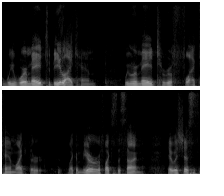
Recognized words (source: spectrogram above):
we were made to be like him. We were made to reflect him like the like a mirror reflects the sun. It was just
